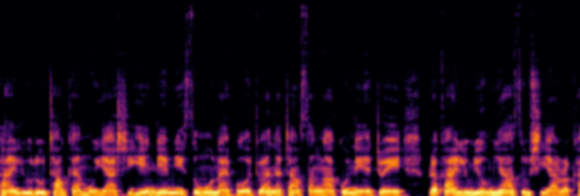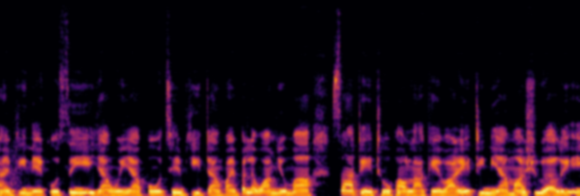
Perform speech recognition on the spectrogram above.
ခိုင်လူထုထောက်ခံမှုရရှိရေးနေမြေစုမှုနိုင်ဖို့အတွက်2015ခုနှစ်အတွင်းရခိုင်လူမျိုးအများစုရှိရာရခိုင်ပြည်နယ်ကိုစစ်ရေးအရာဝင်ရောက်ဖို့ချင်းပြည်တောင်ပိုင်းပလက်ဝမြို့မှာစတင်ထိုးဖောက်လာခဲ့ပါတယ်ဒီနေရာမှာ ULA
